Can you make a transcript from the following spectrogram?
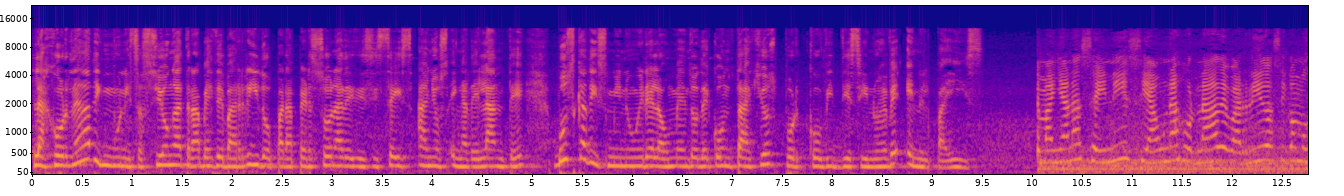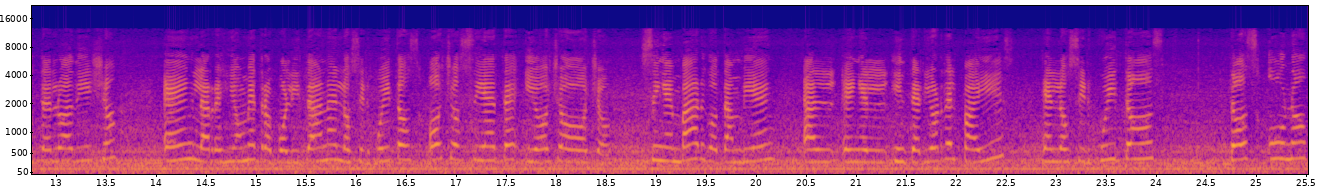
La jornada de inmunización a través de barrido para personas de 16 años en adelante busca disminuir el aumento de contagios por COVID-19 en el país. Mañana se inicia una jornada de barrido, así como usted lo ha dicho, en la región metropolitana, en los circuitos 8-7 y 8-8. Sin embargo, también en el interior del país, en los circuitos 2-1,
